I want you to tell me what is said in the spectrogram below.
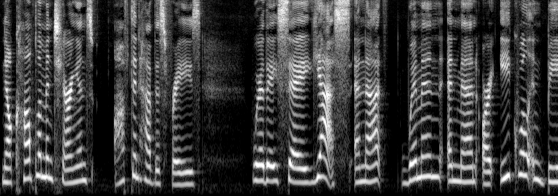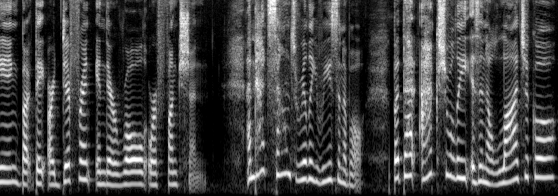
Now, complementarians often have this phrase where they say, yes, and that women and men are equal in being, but they are different in their role or function. And that sounds really reasonable, but that actually is an illogical,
